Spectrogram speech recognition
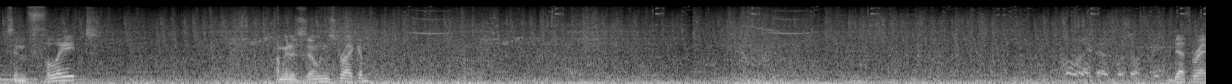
Let's inflate. I'm gonna zone strike him. Death Ray.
